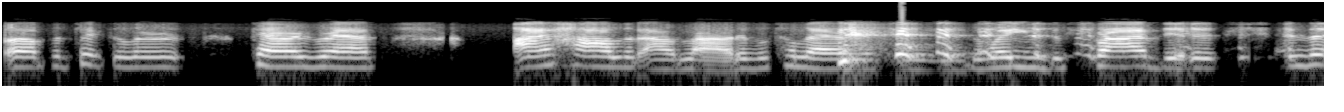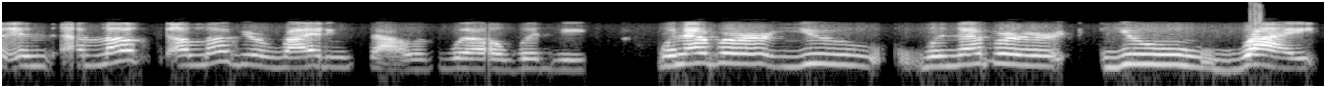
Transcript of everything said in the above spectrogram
uh, particular paragraph, I hollered out loud. It was hilarious the way you described it, and the, and I love I love your writing style as well, Whitney. Whenever you whenever you write,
